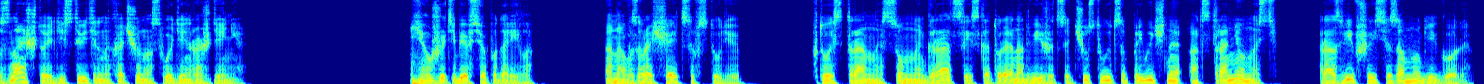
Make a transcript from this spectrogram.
«Знаешь, что я действительно хочу на свой день рождения?» «Я уже тебе все подарила». Она возвращается в студию. В той странной сонной грации, с которой она движется, чувствуется привычная отстраненность, развившаяся за многие годы.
